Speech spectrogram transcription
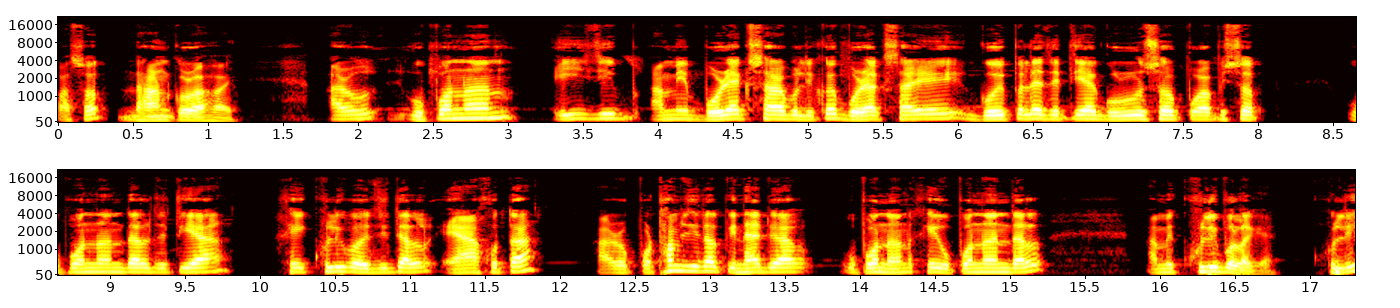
পাছত ধাৰণ কৰা হয়। আৰু উপনয়ন এই যি আমি বৈৰাগ চাৰ বুলি কয় বৈৰাগ চাৰে গৈ পেলাই যেতিয়া গুৰুৰ ওচৰ পোৱাৰ পিছত উপনয়নডাল যেতিয়া সেই খুলিব যিডাল এয়া সূতা আৰু প্ৰথম যিডাল পিন্ধাই দিয়া উপনয়ন সেই উপনয়নডাল আমি খুলিব লাগে। খুলি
